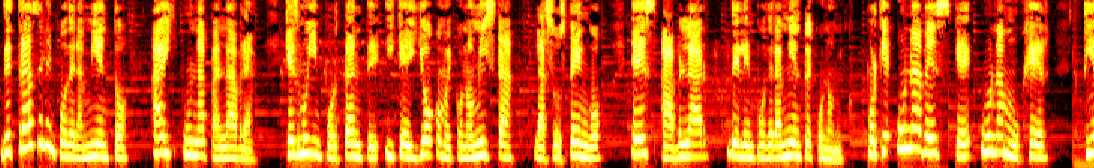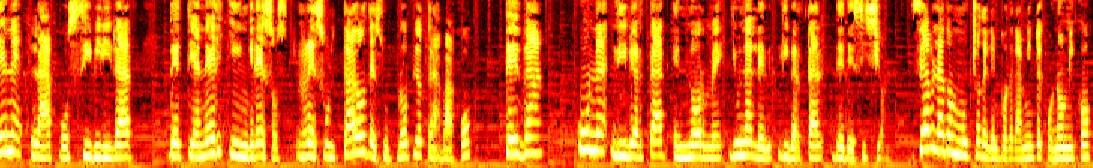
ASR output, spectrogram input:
detrás del empoderamiento hay una palabra que es muy importante y que yo como economista la sostengo, es hablar del empoderamiento económico. Porque una vez que una mujer tiene la posibilidad de tener ingresos resultado de su propio trabajo, te da una libertad enorme y una libertad de decisión. Se ha hablado mucho del empoderamiento económico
